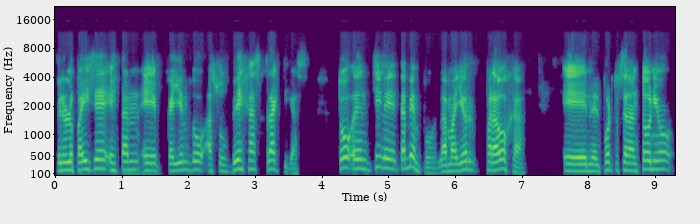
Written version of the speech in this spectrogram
Pero los países están eh, cayendo a sus viejas prácticas. Todo, en Chile también, pues, la mayor paradoja. Eh, en el puerto San Antonio,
